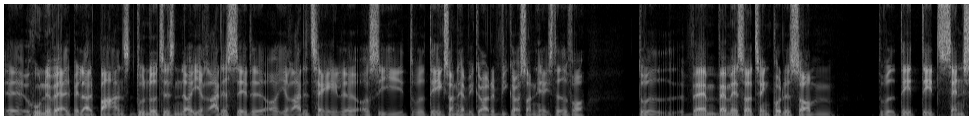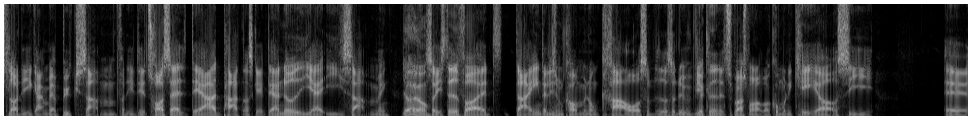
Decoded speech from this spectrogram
øh, hundevalp eller et barn, så du er nødt til sådan at i rette sætte og i rette tale og sige, du ved, det er ikke sådan her, vi gør det, vi gør sådan her i stedet for. Du ved, hvad, hvad med så at tænke på det som, du ved, det, det er et sandslot, I er i gang med at bygge sammen, fordi det er trods alt, det er et partnerskab, det er noget, I er i sammen, ikke? Jo, jo. Så i stedet for, at der er en, der ligesom kommer med nogle krav og så videre, så det er jo virkelig et spørgsmål om at kommunikere og sige, øh,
